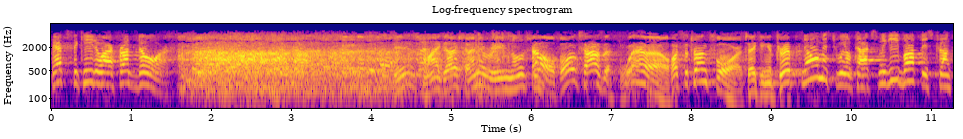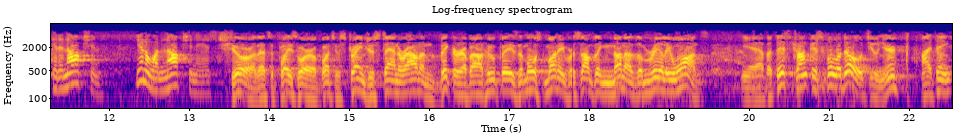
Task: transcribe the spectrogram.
That's the key to our front door. Yes, my gosh, I never even noticed. it. Hello, folks. How's it? Well, what's the trunk for? Taking a trip? No, Mr. Wilcox. McGee bought this trunk at an auction. You know what an auction is. Sure, that's a place where a bunch of strangers stand around and bicker about who pays the most money for something none of them really wants. Yeah, but this trunk is full of dough, Junior. I think.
